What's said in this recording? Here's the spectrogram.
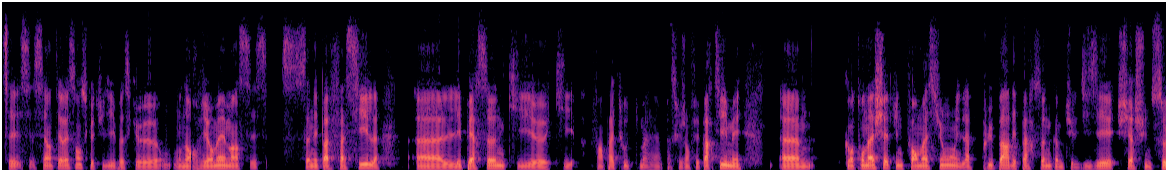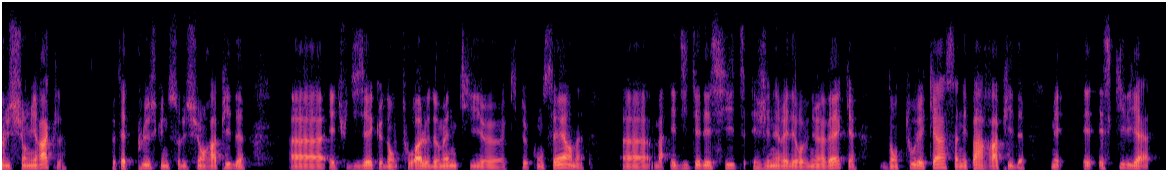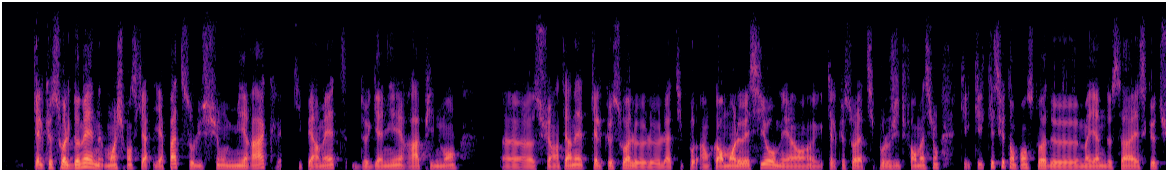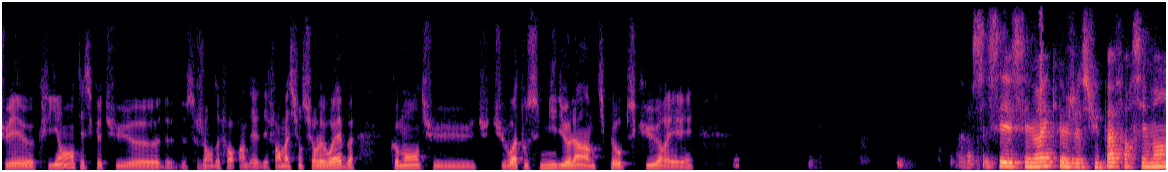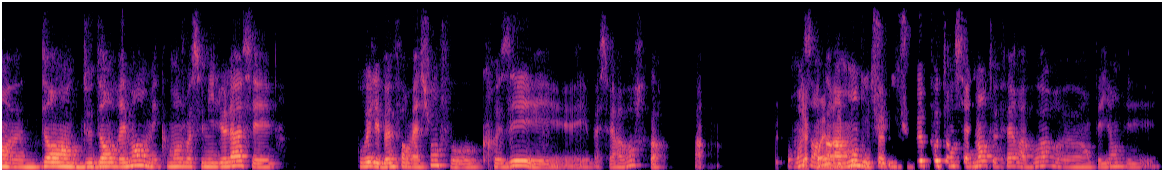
C'est intéressant ce que tu dis parce que on, en revient au même. Hein, ça n'est pas facile. Euh, les personnes qui, euh, qui, enfin pas toutes, parce que j'en fais partie, mais euh, quand on achète une formation, la plupart des personnes, comme tu le disais, cherchent une solution miracle peut-être plus qu'une solution rapide. Euh, et tu disais que dans toi, le domaine qui, euh, qui te concerne, euh, bah, éditer des sites et générer des revenus avec, dans tous les cas, ça n'est pas rapide. Mais est-ce qu'il y a, quel que soit le domaine, moi je pense qu'il n'y a, pas de solution miracle qui permette de gagner rapidement euh, sur Internet, quel que soit le, la typo, encore moins le SEO, mais quelle que soit la typologie de formation. Qu'est-ce que tu en penses toi de Mayan de ça? Est-ce que tu es euh, cliente? Est-ce que tu euh, de, de, ce genre de enfin des, des, formations sur le web? Comment tu, tu, tu vois tout ce milieu-là un petit peu obscur et c'est vrai que je suis pas forcément dans, dedans vraiment, mais comment je vois ce milieu-là, c'est trouver les bonnes formations, il faut creuser et, pas se faire avoir. Quoi. pour moi, c'est encore un monde où tu, peux potentiellement te faire avoir euh, en payant des,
